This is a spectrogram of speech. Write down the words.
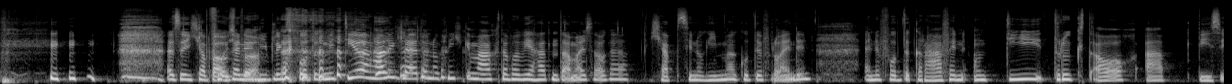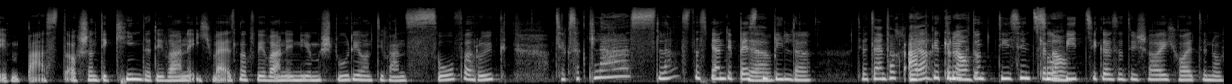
Also ich habe auch eine Lieblingsfoto. Mit dir habe ich leider noch nicht gemacht, aber wir hatten damals auch, ich habe sie noch immer, gute Freundin, eine Fotografin und die drückt auch ab, wie es eben passt. Auch schon die Kinder, die waren, ich weiß noch, wir waren in ihrem Studio und die waren so verrückt. Und sie hat gesagt, lass, lass, das wären die besten ja. Bilder. Die hat einfach ja, abgedrückt genau. und die sind so genau. witzig, also die schaue ich heute noch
